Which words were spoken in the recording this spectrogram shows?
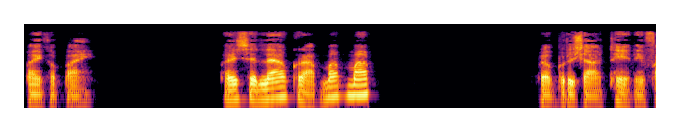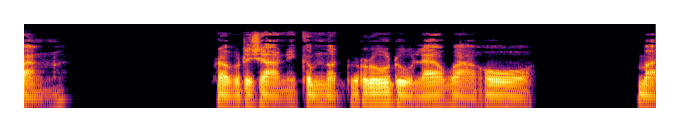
ไปก็ไป ไปเสร็จแล้วกลับมับมับพระพุทธเจ้าเทศให้ฟังพ ระพุทธเจ้านี่กำหนดรู้ดูแล้วว่าโอ้มา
